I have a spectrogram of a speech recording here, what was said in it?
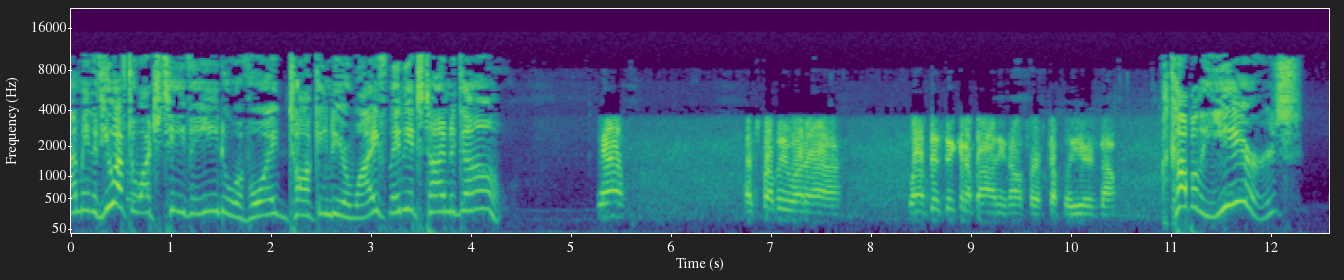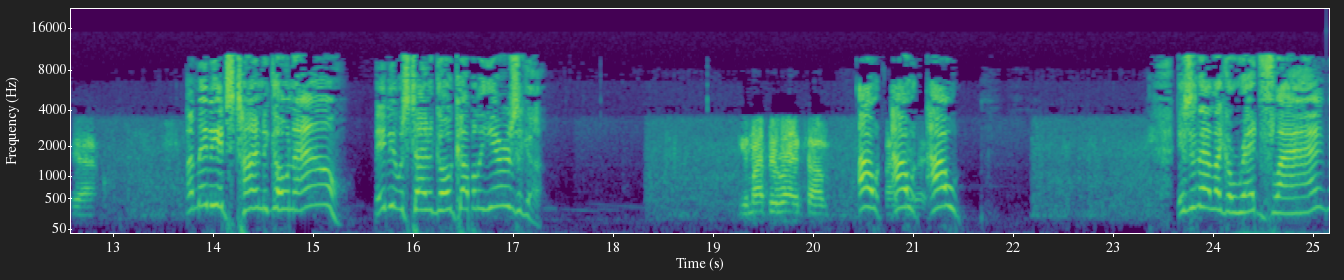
I mean, if you have to watch TV to avoid talking to your wife, maybe it's time to go. Yeah, that's probably what uh what I've been thinking about, you know, for a couple of years now. A couple of years? Yeah. Uh, maybe it's time to go now. Maybe it was time to go a couple of years ago. You might be right, Tom. Out, out, right. out. Isn't that like a red flag?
